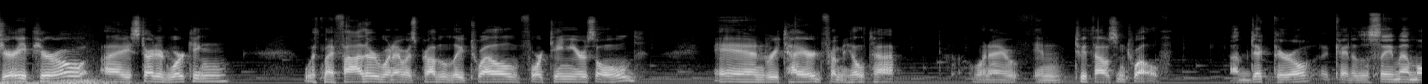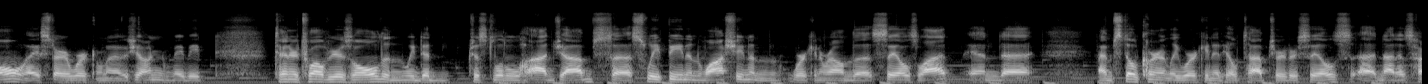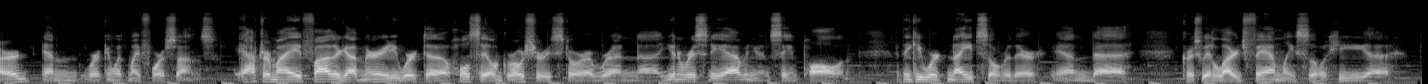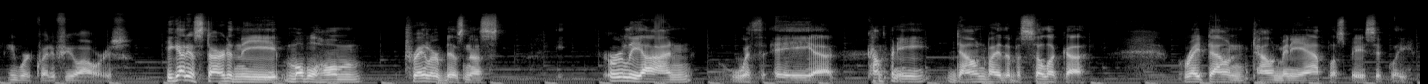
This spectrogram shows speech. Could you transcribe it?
Jerry Puro. I started working with my father when I was probably 12, 14 years old and retired from Hilltop when I in 2012. I'm Dick Puro, kind of the same MO. I started working when I was young, maybe 10 or 12 years old, and we did just little odd jobs, uh, sweeping and washing and working around the sales lot. And uh, I'm still currently working at Hilltop Trailer Sales, uh, not as hard, and working with my four sons. After my father got married, he worked at a wholesale grocery store over on uh, University Avenue in St. Paul. And I think he worked nights over there. And uh, of course, we had a large family, so he, uh, he worked quite a few hours. He got his start in the mobile home trailer business early on with a uh, company down by the Basilica right downtown Minneapolis, basically.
